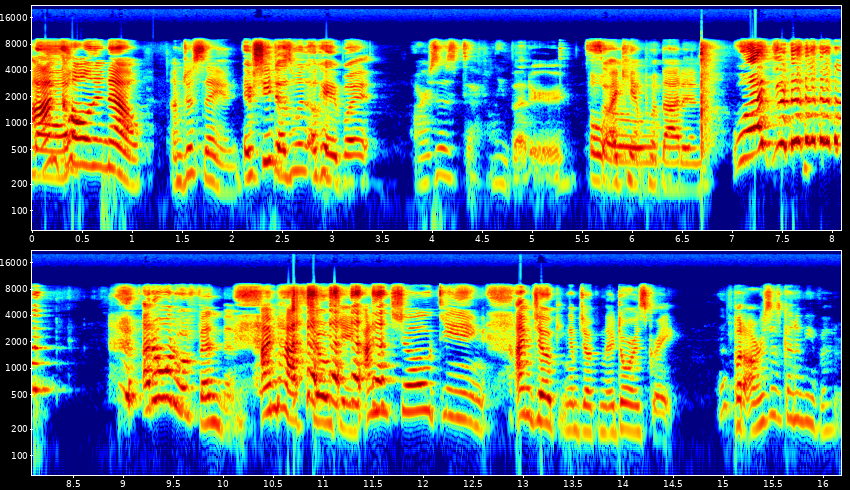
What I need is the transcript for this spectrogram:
I'm calling it now. I'm just saying. if she does win, okay, but ours is definitely better. Oh, I can't put that in. What? I don't want to offend them. I'm half joking. I'm joking. I'm joking. I'm joking. Their door is great. But ours is gonna be better.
